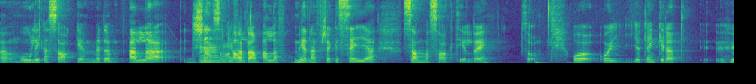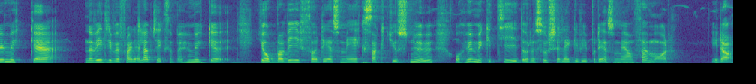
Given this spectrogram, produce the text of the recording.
Om olika saker. Men de, alla, det känns Mm, som all, alla medlemmar försöker säga samma sak till dig. Så. Och, och jag tänker att hur mycket, när vi driver Friday Lab till exempel, hur mycket jobbar vi för det som är exakt just nu? Och hur mycket tid och resurser lägger vi på det som är om fem år? Idag.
